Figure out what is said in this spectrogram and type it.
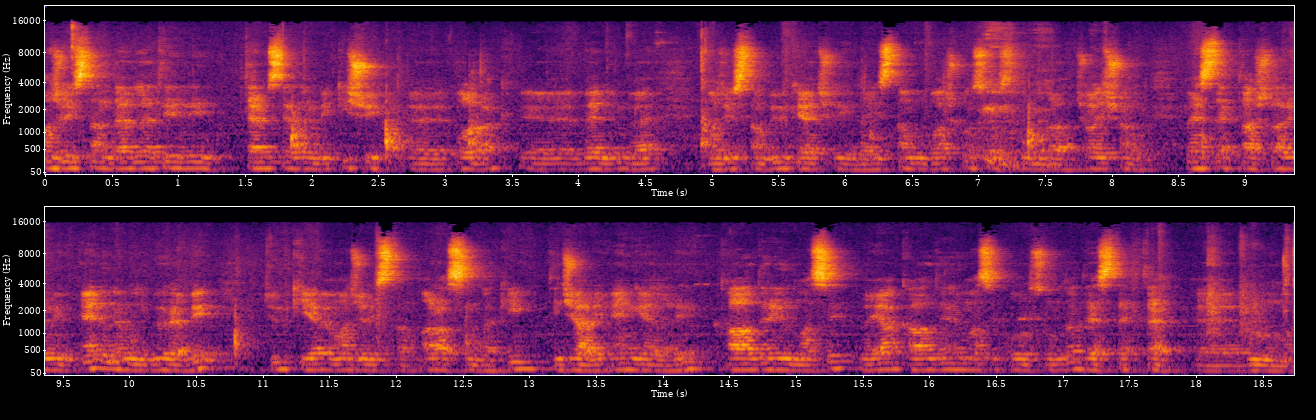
Macaristan devletinin temsil eden bir kişi e, olarak e, benim ve Macaristan Büyükelçiliği'nde, İstanbul Başkonsolosluğu'nda çalışan meslektaşlarımın en önemli görevi Türkiye ve Macaristan arasındaki ticari engellerin kaldırılması veya kaldırılması konusunda destekte e, bulunmak.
